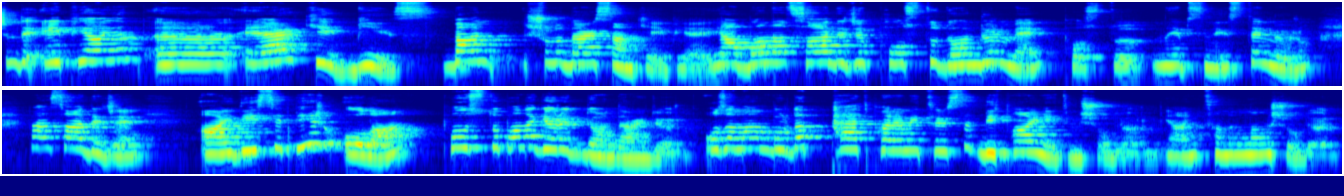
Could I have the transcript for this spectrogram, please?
Şimdi API'nin eğer ki biz ben şunu dersem ki API'ye ya bana sadece postu döndürme, postun hepsini istemiyorum. Ben sadece ID'si 1 olan postu bana göre gönder diyorum. O zaman burada path parametres'i define etmiş oluyorum. Yani tanımlamış oluyorum.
